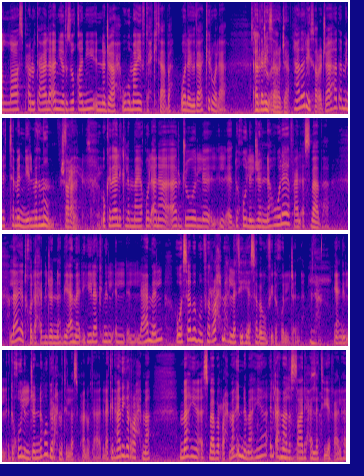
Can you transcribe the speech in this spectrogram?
الله سبحانه وتعالى أن يرزقني النجاح وهو ما يفتح كتابه ولا يذاكر ولا هذا ليس رجاء. هذا ليس رجاء. هذا من التمني المذموم شرعا. صحيح. صحيح. وكذلك لما يقول أنا أرجو دخول الجنة هو لا يفعل أسبابها. لا يدخل أحد الجنة بعمله لكن العمل هو سبب في الرحمة التي هي سبب في دخول الجنة. نعم. يعني دخول الجنة هو برحمة الله سبحانه وتعالى. لكن هذه الرحمة ما هي أسباب الرحمة؟ إنما هي الأعمال الصالحة التي يفعلها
